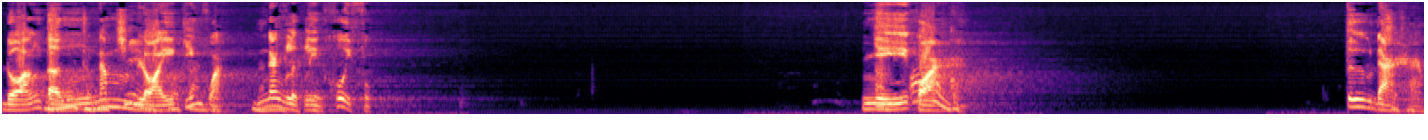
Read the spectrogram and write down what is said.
Đoạn tận năm loại chiến hoặc Năng lực liền khôi phục. Nhị quả. Tư đà hàm.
